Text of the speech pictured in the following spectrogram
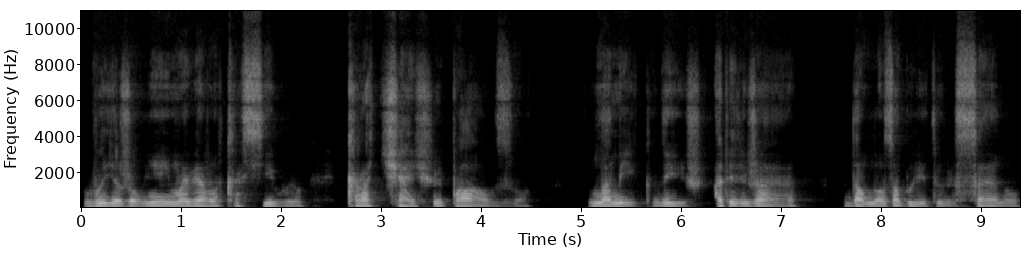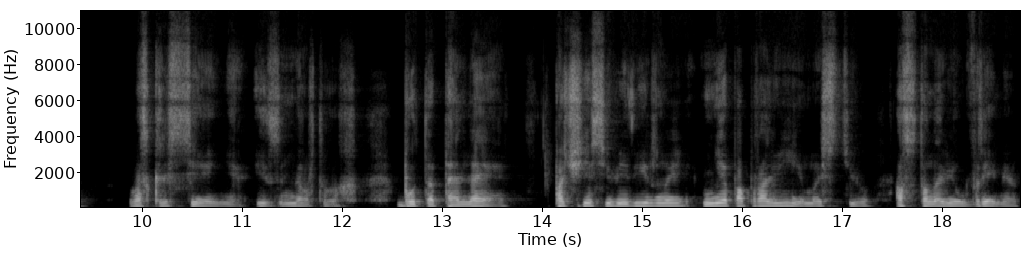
выдержал неимоверно красивую, кратчайшую паузу, на миг лишь опережая давно забытую сцену воскресения из мертвых, будто Пеле почти с ювелирной непоправимостью остановил время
